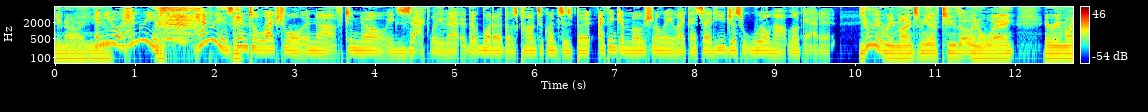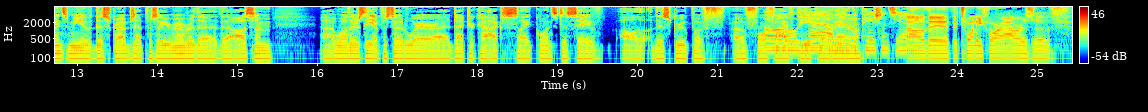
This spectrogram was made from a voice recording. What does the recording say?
you know, and you, And you know, Henry is Henry is intellectual enough to know exactly that, that what are those consequences, but I think emotionally, like I said, he just will not look at it. You know what it reminds me of too, though. In a way, it reminds me of the Scrubs episode. You remember the the awesome? Uh, well, there's the episode where uh, Dr. Cox like wants to save all this group of of four or oh five people. yeah, the, you know, the patients. Yeah. Oh, the the 24 hours of.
